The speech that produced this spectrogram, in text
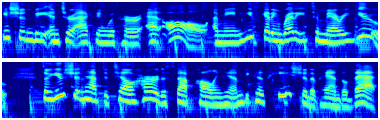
He shouldn't be interacting with her at all. I mean, he's getting ready to marry you. So you shouldn't have to tell her to stop calling him because he should have handled that.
